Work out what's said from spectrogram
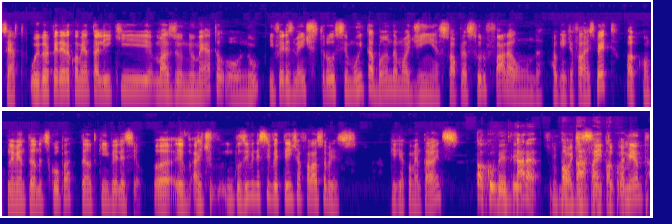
Certo. O Igor Pereira comenta ali que, mas o New Metal, ou Nu, infelizmente trouxe muita banda modinha, só para surfar a onda. Alguém quer falar a respeito? Ó, complementando, desculpa, tanto que envelheceu. Uh, gente, inclusive nesse VT a gente já falar sobre isso. Alguém quer comentar antes? Toca o VT. Cara, pode tá, ser, vai, então comenta.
